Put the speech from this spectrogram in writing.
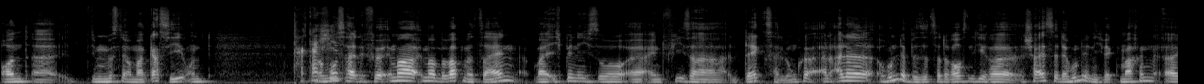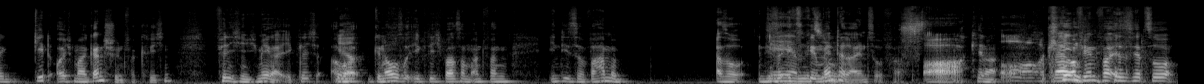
und äh, die müssen ja auch mal Gassi und man Kackerchen? muss halt für immer, immer bewappnet sein, weil ich bin nicht so äh, ein fieser Dreckshalunke. An alle Hundebesitzer draußen, die ihre Scheiße der Hunde nicht wegmachen, äh, geht euch mal ganz schön verkriechen. Finde ich nämlich mega eklig, aber Ja. genauso eklig war es am Anfang in diese warme, also in diese Ja, ja, mit Exkremente so- reinzufassen. Oh, Kinder. Oh, Na, auf Kind. jeden Fall ist es jetzt so,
